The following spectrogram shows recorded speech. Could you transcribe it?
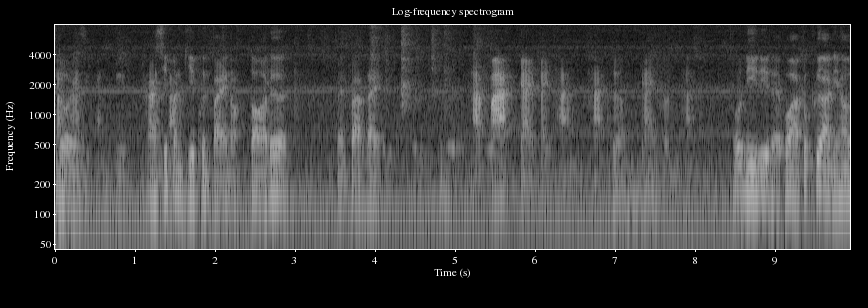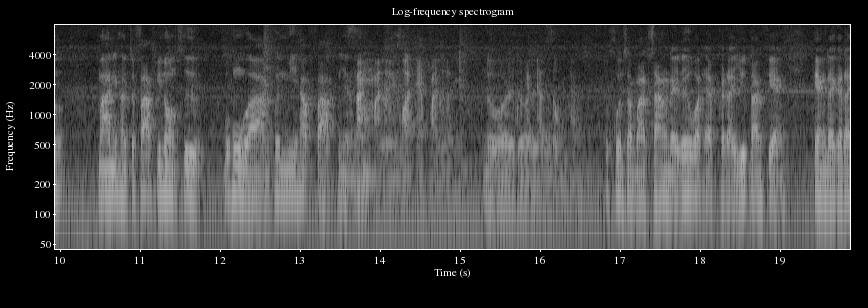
สั่งโดยห้าสิบพันกีบห้าสิบพันกีบขึ้นไปเนาะต่อออเดอร์แม่นฝากได้หาปลาจ่ายไปทางหาเครื่องจ่ายต้นทางโอ้ดีดีเลยเพราะว่าทุกเทื่อนี่เฮามานี่เฮาจะฝากพี่น้องซื้อบ่ฮู้ว่าเพิ่นมีรับฝากอหย่างสั่นั้งนมาเลยว่าแอปมาเลย โดยโดยก็จะส่งให้ทุกคนสามารถสั่งได้เด้อ WhatsApp ก็ได้อยู่ต่างแข่งแข่งใดก็ได้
